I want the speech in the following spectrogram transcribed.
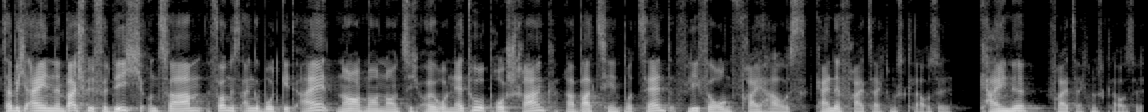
Jetzt habe ich ein Beispiel für dich und zwar folgendes Angebot geht ein: 999 Euro netto pro Schrank, Rabatt 10%, Lieferung Freihaus, keine Freizeichnungsklausel. Keine Freizeichnungsklausel.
